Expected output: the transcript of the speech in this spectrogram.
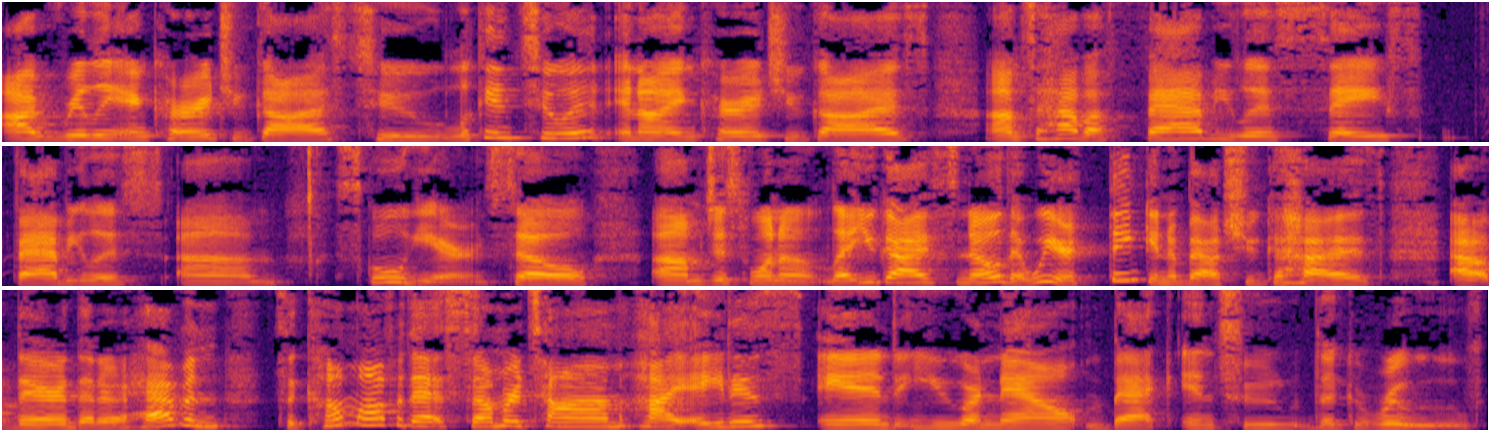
I really encourage you guys to look into it. And I encourage you guys um, to have a fabulous, safe, fabulous um, school year. So, um, just want to let you guys know that we are thinking about you guys out there that are having to come off of that summertime hiatus and you are now back into the groove.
